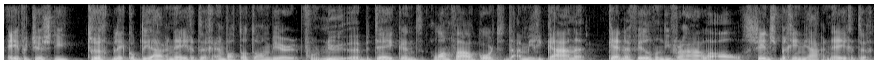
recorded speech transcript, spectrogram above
eventjes die terugblik op de jaren 90 en wat dat dan weer voor nu betekent. Lang verhaal kort, de Amerikanen kennen veel van die verhalen al sinds begin jaren 90.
